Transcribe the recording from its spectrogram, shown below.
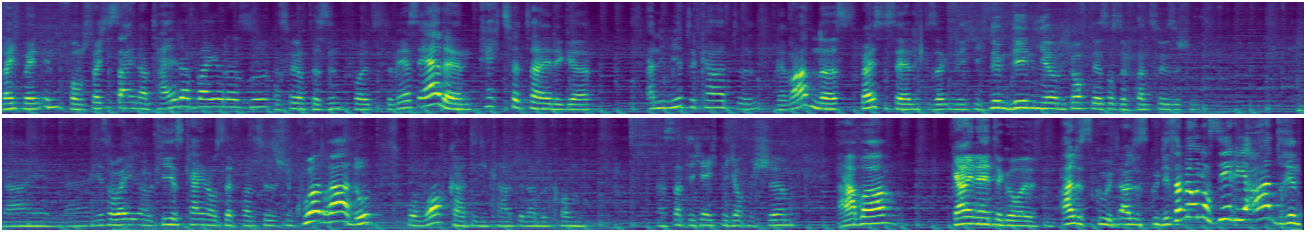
Vielleicht bei den Informs, vielleicht ist da einer Teil dabei oder so. Das wäre doch das Sinnvollste. Wer ist er denn? Rechtsverteidiger. Animierte Karte. Wer war denn das? Ich weiß es ehrlich gesagt nicht. Ich nehme den hier und ich hoffe, der ist aus der französischen. Nein, nein. Hier ist aber, okay, hier ist keiner aus der französischen. Quadrado. Oh, Walker hatte die Karte da bekommen. Das hatte ich echt nicht auf dem Schirm. Aber keiner hätte geholfen. Alles gut, alles gut. Jetzt haben wir auch noch Serie A drin.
